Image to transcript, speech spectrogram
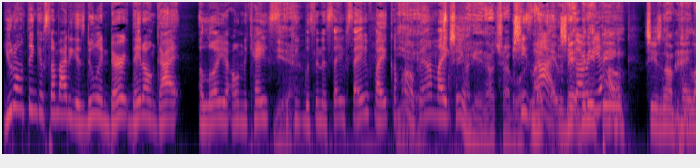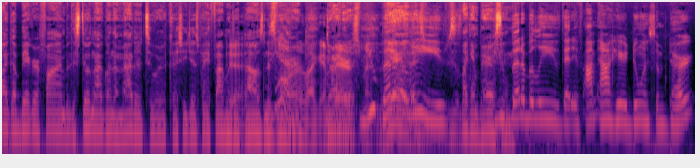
You don't think if somebody is doing dirt, they don't got a lawyer on the case Yeah. to keep what's in the safe safe? Like, come on, fam. Like, she ain't gonna get in no trouble. She's like, not. if- She's if already anything, out. she's gonna pay like a bigger fine, but it's still not gonna matter to her because she just paid five hundred thousand. It's more like embarrassment. You better yeah, it's- believe- it's just like embarrassing. you better believe that if I'm out here doing some dirt,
